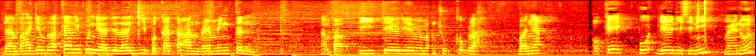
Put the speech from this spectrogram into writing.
Dan bahagian belakang ni pun dia ada lagi perkataan Remington. Nampak? Detail dia memang cukup lah. Banyak. Ok port dia di sini manual.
